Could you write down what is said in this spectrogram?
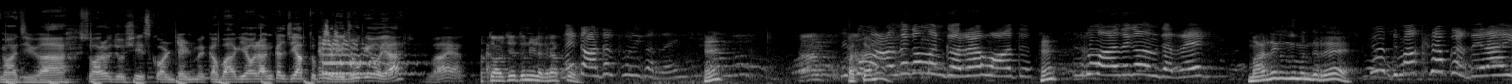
वाह जी वाह सौरभ जोशी इस कंटेंट में कब आ गया? और अंकल जी आप तो अंग्रेज़ों के हो यार। वाह यार। टॉर्चर तो नहीं लग रहा आपको? टॉर्चर थोड़ी कर रहे हैं। हैं? पक्का ना मारने का मन कर रहा है बहुत। हैं? इसको मारने का मन कर रहा है। मारने का क्यों मन कर रहा है? दिमाग खराब कर दे रहा है।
